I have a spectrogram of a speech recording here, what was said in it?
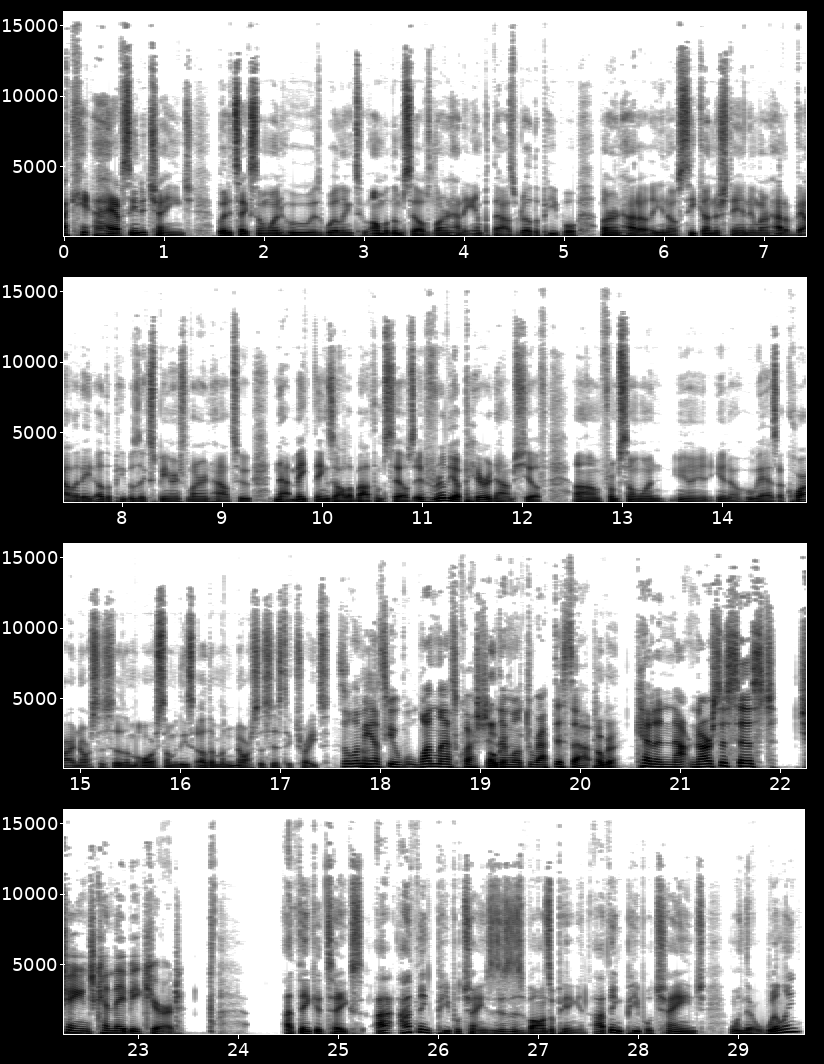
I can't. I have seen it change, but it takes someone who is willing to humble themselves, learn how to empathize with other people, learn how to you know seek understanding, learn how to validate other people's experience, learn how to not make things all about themselves. It's really a paradigm shift um, from someone you know, you know who has acquired narcissism or some of these other narcissistic traits. So let me ask you one last question, Okay. then we'll wrap this up. Okay. Can a nar- narcissist change? Can they be cured? I think it takes. I, I think people change. This is Von's opinion. I think people change when they're willing,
